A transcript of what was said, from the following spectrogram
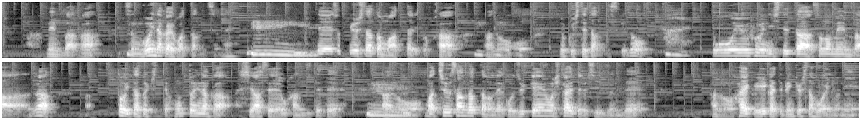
メンバーが、すんごい仲良かったんですよね。うん。で、卒業した後もあったりとか、うん。あの、よくしてたんですけど、はい。そういう風にしてたそのメンバーが、といた時って本当になんか幸せを感じてて、うんあの、まあ、中3だったので、こう、受験を控えてるシーズンで、あの、早く家帰って勉強した方がいいのに、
